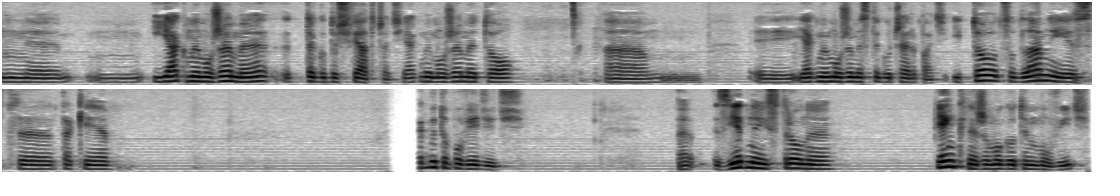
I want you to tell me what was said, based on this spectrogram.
mm, e, I jak my możemy tego doświadczać, jak my możemy to, e, jak my możemy z tego czerpać. I to, co dla mnie jest takie, jakby to powiedzieć, z jednej strony piękne, że mogę o tym mówić,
